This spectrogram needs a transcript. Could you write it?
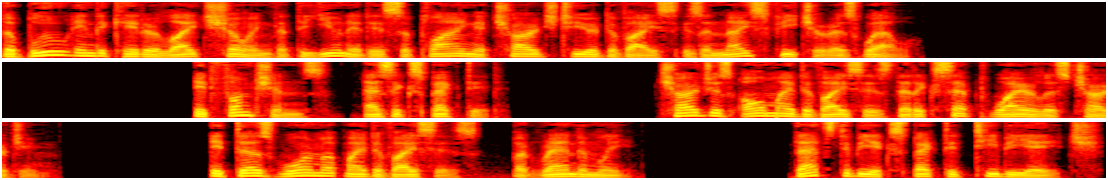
The blue indicator light showing that the unit is supplying a charge to your device is a nice feature as well. It functions, as expected. Charges all my devices that accept wireless charging. It does warm up my devices, but randomly, that's to be expected TBH.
